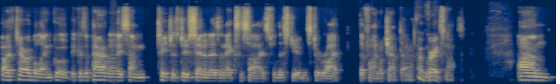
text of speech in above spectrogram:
both terrible and good because apparently some teachers do set it as an exercise for the students to write the final chapter. Oh, great! It's nice. Um,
